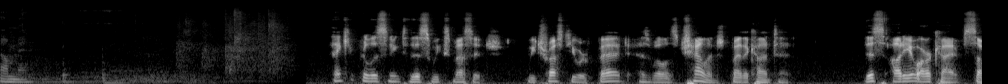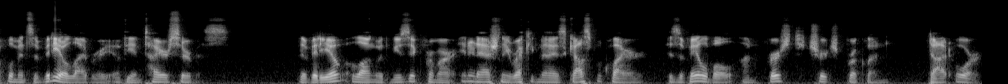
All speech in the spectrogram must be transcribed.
Amen. Thank you for listening to this week's message. We trust you were fed as well as challenged by the content. This audio archive supplements a video library of the entire service. The video, along with music from our internationally recognized gospel choir, is available on firstchurchbrooklyn.org.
